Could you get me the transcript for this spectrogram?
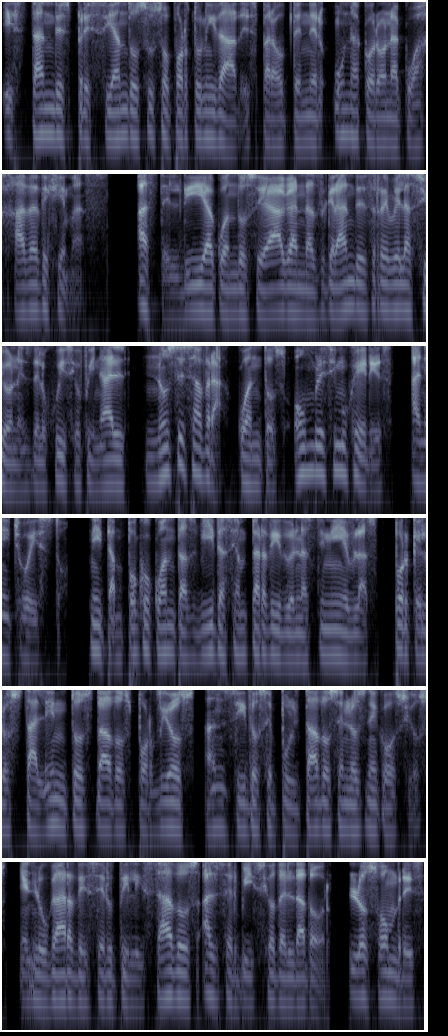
están despreciando sus oportunidades para obtener una corona cuajada de gemas. Hasta el día cuando se hagan las grandes revelaciones del juicio final, no se sabrá cuántos hombres y mujeres han hecho esto ni tampoco cuántas vidas se han perdido en las tinieblas, porque los talentos dados por Dios han sido sepultados en los negocios, en lugar de ser utilizados al servicio del dador. Los hombres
